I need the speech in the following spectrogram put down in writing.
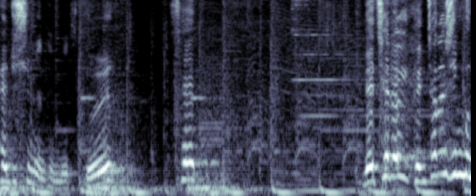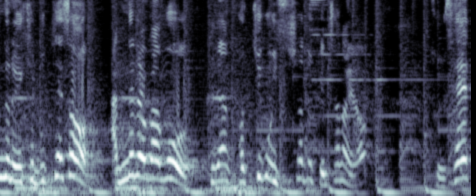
해주시면 됩니다. 둘, 셋. 내 체력이 괜찮으신 분들은 이렇게 밑에서 안 내려가고 그냥 버티고 있으셔도 괜찮아요. 둘, 셋.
